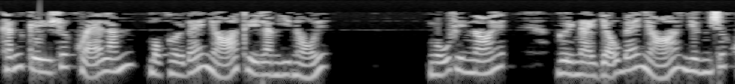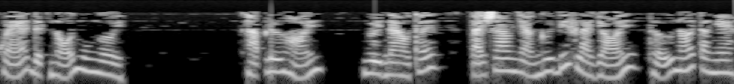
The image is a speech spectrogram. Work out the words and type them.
Khánh Kỳ sức khỏe lắm, một người bé nhỏ thì làm gì nổi. Ngũ viên nói, người này dẫu bé nhỏ nhưng sức khỏe địch nổi muôn người. Hạp Lư hỏi, người nào thế, tại sao nhà ngươi biết là giỏi, thử nói ta nghe.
